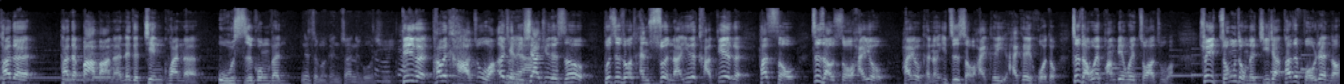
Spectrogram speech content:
他的他的爸爸呢，那个肩宽呢五十公分，那怎么可能钻得过去？第一个他会卡住啊，而且你下去的时候不是说很顺啊，因为卡。第二个他手至少手还有还有可能一只手还可以还可以活动，至少会旁边会抓住啊，所以种种的迹象他是否认哦，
